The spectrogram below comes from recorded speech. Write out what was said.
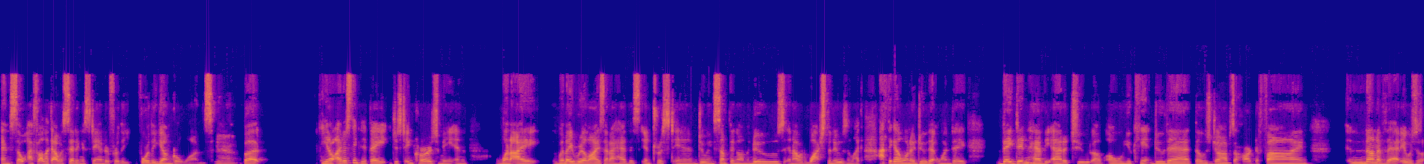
and so i felt like i was setting a standard for the for the younger ones. Yeah. But you know i just think that they just encouraged me. And when i when they realized that i had this interest in doing something on the news and i would watch the news and like i think i want to do that one day they didn't have the attitude of oh you can't do that. Those mm-hmm. jobs are hard to find. None of that. It was just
